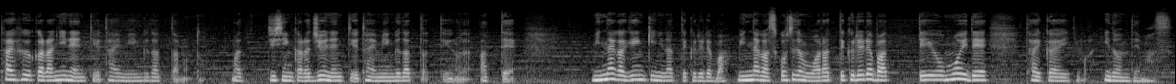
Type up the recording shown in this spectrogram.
台風から2年っていうタイミングだったのと、まあ、地震から10年っていうタイミングだったっていうのがあって、みんなが元気になってくれれば、みんなが少しでも笑ってくれればっていう思いで大会には挑んでます。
